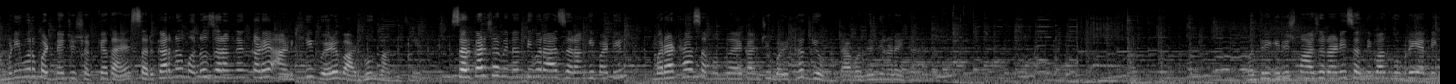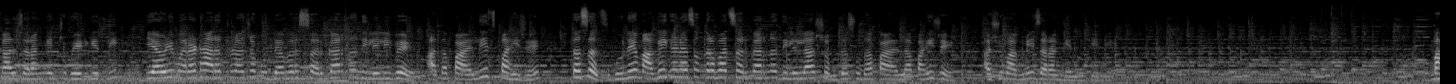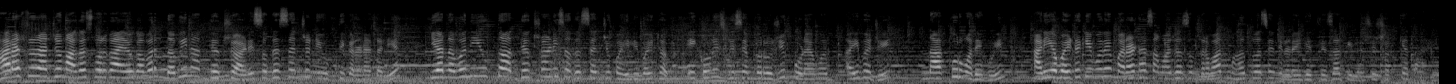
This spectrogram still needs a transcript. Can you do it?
लांबणीवर पडण्याची शक्यता आहे. सरकारनं मनोज जरांगेंकडे आणखी वेळ वाढवून मागितली सरकारच्या विनंतीवर आज जरांगे पाटील मराठा समन्वयकांची बैठक घेऊन त्यामध्ये निर्णय घेण्यात आला. मंत्री गिरीश महाजन आणि संदीपान भुमरे यांनी काल जरांगेंची भेट घेतली. यावेळी मराठा आरक्षणाच्या मुद्द्यावर सरकारनं दिलेली वेळ आता पाळलीच पाहिजे. तसंच गुन्हे मागे घेण्यासंदर्भात सरकारनं दिलेला शब्द सुद्धा पाळला पाहिजे अशी मागणी जरांगेंनी केली आहे. महाराष्ट्र राज्य मागासवर्ग आयोगावर नवीन अध्यक्ष आणि सदस्यांची नियुक्ती करण्यात आली आहे. या नवनियुक्त अध्यक्ष आणि सदस्यांची पहिली बैठक एकोणीस डिसेंबर रोजी पुण्याऐवजी नागपूरमध्ये होईल आणि या बैठकीमध्ये मराठा समाजासंदर्भात महत्त्वाचे निर्णय घेतले जातील अशी शक्यता आहे.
